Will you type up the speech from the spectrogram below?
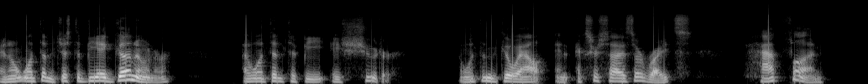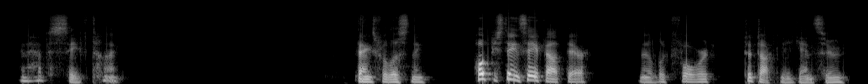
I don't want them just to be a gun owner. I want them to be a shooter. I want them to go out and exercise their rights, have fun, and have a safe time. Thanks for listening. Hope you're staying safe out there, and I look forward to talking to you again soon.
